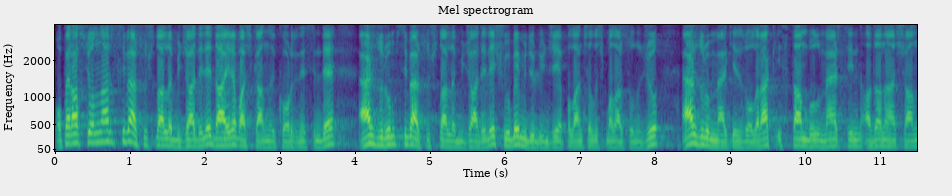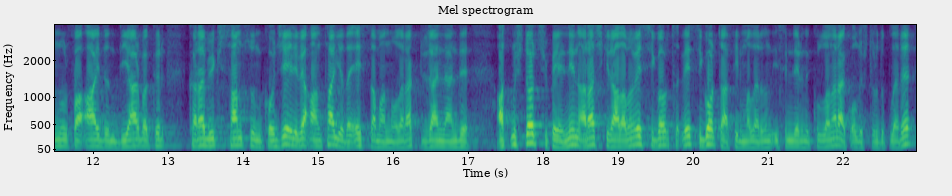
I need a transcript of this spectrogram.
Operasyonlar Siber Suçlarla Mücadele Daire Başkanlığı koordinesinde Erzurum Siber Suçlarla Mücadele Şube Müdürlüğü'nce yapılan çalışmalar sonucu Erzurum merkezli olarak İstanbul, Mersin, Adana, Şanlıurfa, Aydın, Diyarbakır, Karabük, Samsun, Kocaeli ve Antalya'da eş zamanlı olarak düzenlendi. 64 şüphelinin araç kiralama ve sigorta ve sigorta firmalarının isimlerini kullanarak oluşturdukları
